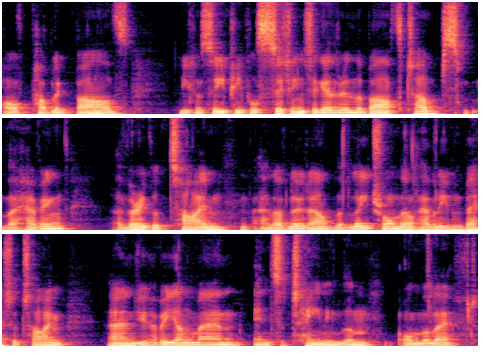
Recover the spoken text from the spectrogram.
of public baths. You can see people sitting together in the bathtubs. They're having a very good time, and I've no doubt that later on they'll have an even better time. And you have a young man entertaining them on the left.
